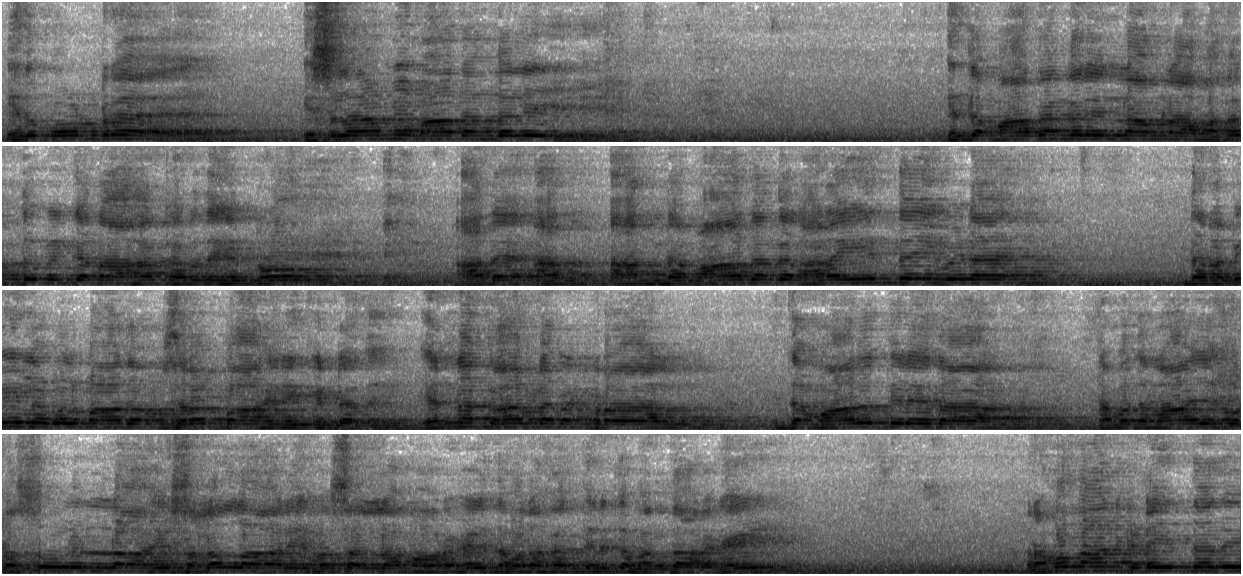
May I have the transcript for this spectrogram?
இது போன்ற இஸ்லாமிய மாதங்களில் இந்த மாதங்கள் எல்லாம் நாம் அகத்துமிக்கதாக கருதுகின்றோம். அதை அந்த மாதங்கள் அனைத்தையும் விட இந்த ரபீலவல் மாதம் சிறப்பாக இருக்கின்றது. என்ன காரணம் என்றால் இந்த மாதத்திலே தான் நமது நாயகம் ரசூலுல்லாஹி சொல்லல்லா அலி வசல்லம் அவர்கள் இந்த உலகத்திற்கு வந்தார்கள். ரமதான் கிடைத்தது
